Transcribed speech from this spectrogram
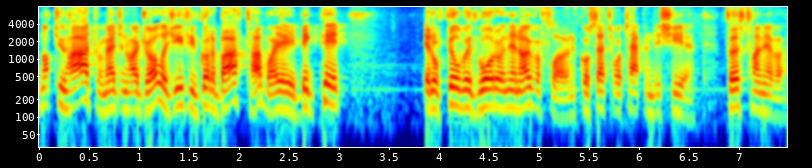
Not too hard to imagine hydrology. If you've got a bathtub or a big pit, it'll fill with water and then overflow. And of course, that's what's happened this year. First time ever.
